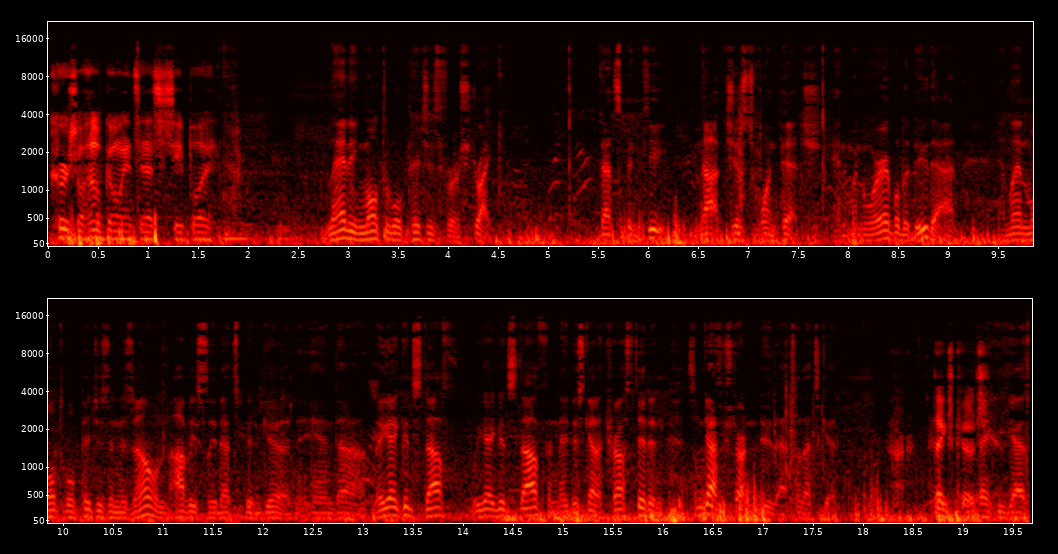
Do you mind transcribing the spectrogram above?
crucial help going into SEC play? landing multiple pitches for a strike. That's been key, not just one pitch. And when we're able to do that and land multiple pitches in the zone, obviously that's been good. And uh, they got good stuff. We got good stuff, and they just got to trust it. And some guys are starting to do that, so that's good. Thanks, Coach. Thank you, guys.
